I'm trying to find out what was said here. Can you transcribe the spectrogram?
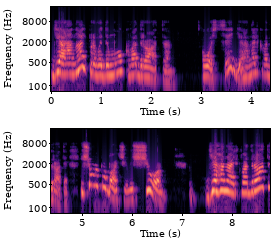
діагональ проведемо квадрата. Ось це діагональ квадрата. І що ми побачили? Що діагональ квадрата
